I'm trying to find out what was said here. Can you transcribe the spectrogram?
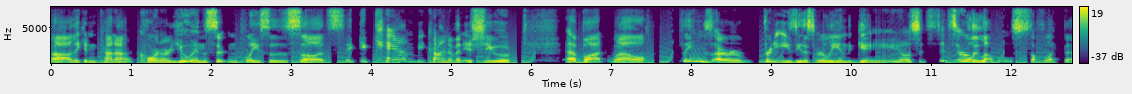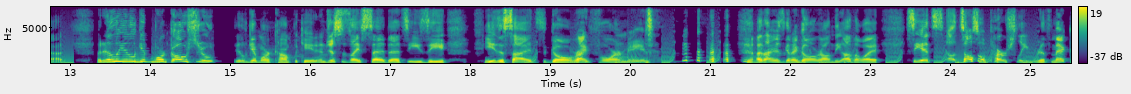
uh, they can kind of corner you in certain places, so it's it, it can be kind of an issue, uh, but, well, things are pretty easy this early in the game, you know, it's, it's, it's early levels, stuff like that. But it'll, it'll get more- oh shoot! It'll get more complicated, and just as I said that's easy, he decides to go right for me. I thought he was going to go around the other way. See, it's it's also partially rhythmic,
